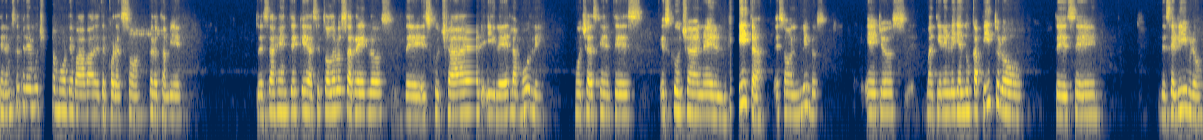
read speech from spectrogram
Tenemos que tener mucho amor de Baba desde el corazón, pero también de esa gente que hace todos los arreglos de escuchar y leer la Murli. Muchas gentes escuchan el Gita, son libros. Ellos mantienen leyendo un capítulo de ese, de ese libro,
